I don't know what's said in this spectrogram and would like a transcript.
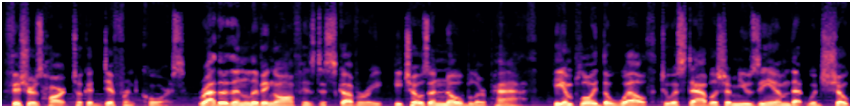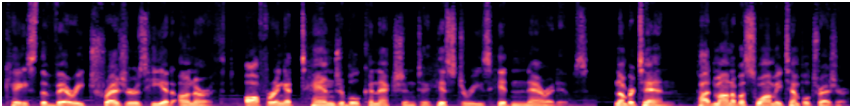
Fisher's heart took a different course. Rather than living off his discovery, he chose a nobler path. He employed the wealth to establish a museum that would showcase the very treasures he had unearthed, offering a tangible connection to history's hidden narratives. Number 10. Padmanabhaswamy Temple Treasure.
